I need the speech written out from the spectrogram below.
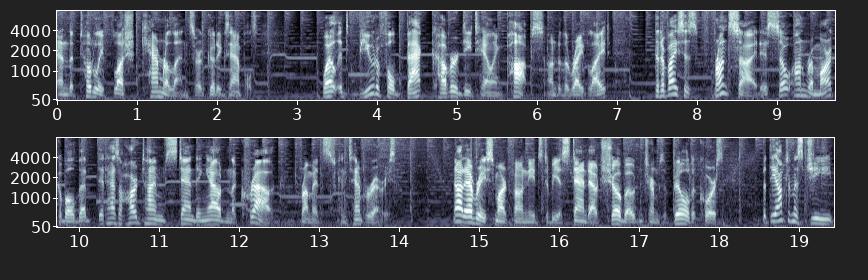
and the totally flush camera lens are good examples. While its beautiful back cover detailing pops under the right light, the device's front side is so unremarkable that it has a hard time standing out in the crowd from its contemporaries. Not every smartphone needs to be a standout showboat in terms of build, of course, but the Optimus G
